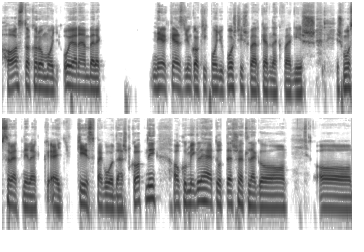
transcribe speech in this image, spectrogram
ha azt akarom, hogy olyan emberek nél kezdjünk, akik mondjuk most ismerkednek meg, és, és most szeretnének egy kész megoldást kapni, akkor még lehet ott esetleg a, a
